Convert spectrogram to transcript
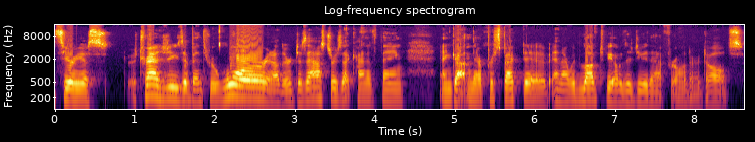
serious tragedies, have been through war and other disasters, that kind of thing, and gotten their perspective. And I would love to be able to do that for older adults.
